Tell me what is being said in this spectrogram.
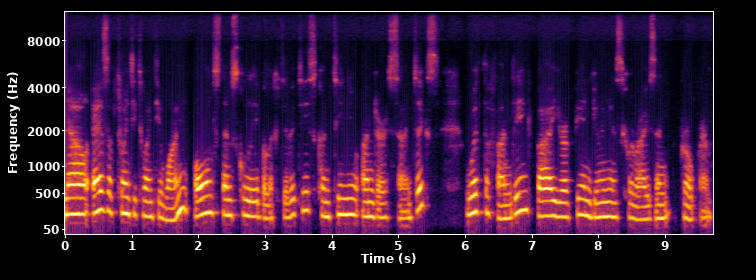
Now, as of 2021, all STEM School Label activities continue under Scientix with the funding by European Union's Horizon program.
